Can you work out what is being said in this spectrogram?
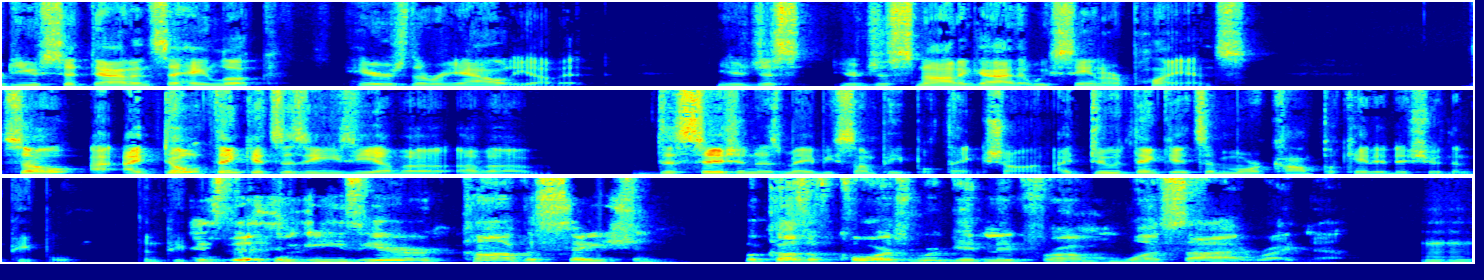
do you sit down and say hey look here's the reality of it. You're just you're just not a guy that we see in our plans. So I, I don't think it's as easy of a of a decision as maybe some people think sean i do think it's a more complicated issue than people than people is this an easier conversation because of course we're getting it from one side right now. Mm-hmm.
